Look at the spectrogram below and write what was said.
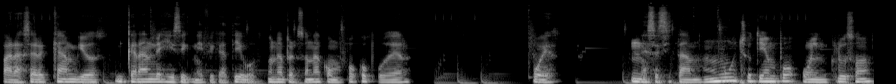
para hacer cambios grandes y significativos. Una persona con poco poder, pues necesita mucho tiempo o incluso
